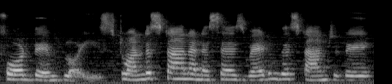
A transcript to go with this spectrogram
for the employees to understand and assess where do they stand today,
